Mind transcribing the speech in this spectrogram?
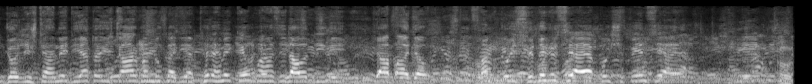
जो लिस्ट हमें दिया तो ये चार बंदों का दिया फिर हमें क्यों वहाँ से दावत दी गई कि आप आ जाओ। हम कोई श्रीनगर से आया, कोई शुपेन से आया।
